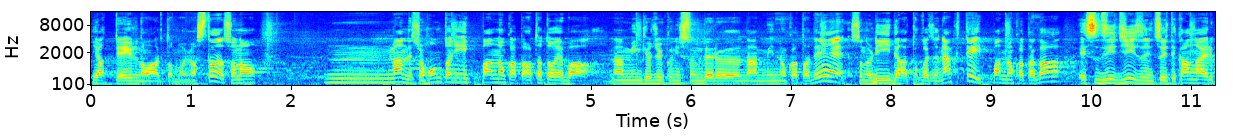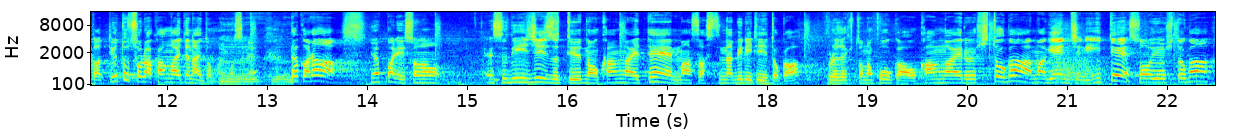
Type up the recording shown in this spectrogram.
やっているのはあると思います。ただそのうーんなんでしょう本当に一般の方例えば難民居住区に住んでる難民の方でそのリーダーとかじゃなくて一般の方が SDGs について考えるかっていうとそれは考えてないと思いますね、だからやっぱりその SDGs っていうのを考えて、まあ、サステナビリティとかプロジェクトの効果を考える人が、まあ、現地にいてそういう人が、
